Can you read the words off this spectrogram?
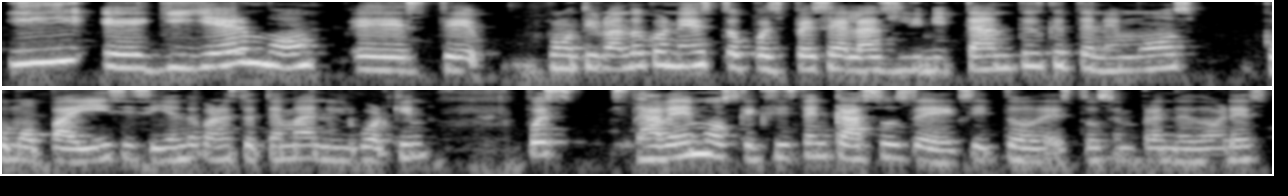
Y eh, Guillermo, este, continuando con esto, pues pese a las limitantes que tenemos como país y siguiendo con este tema de networking, pues sabemos que existen casos de éxito de estos emprendedores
